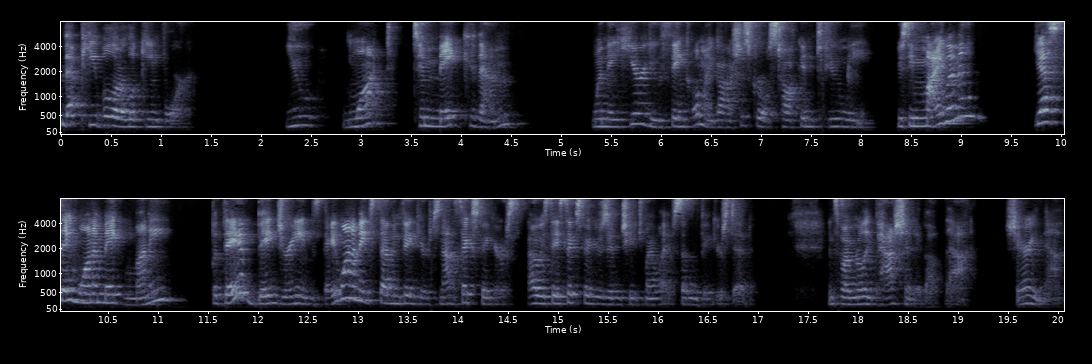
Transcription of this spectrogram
that people are looking for. You want to make them, when they hear you, think, oh my gosh, this girl's talking to me. You see, my women, yes, they want to make money, but they have big dreams. They want to make seven figures, not six figures. I always say six figures didn't change my life, seven figures did. And so I'm really passionate about that, sharing that.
